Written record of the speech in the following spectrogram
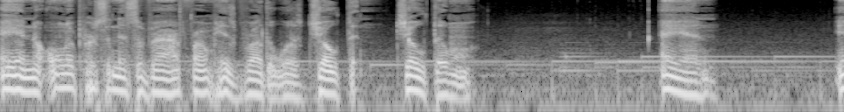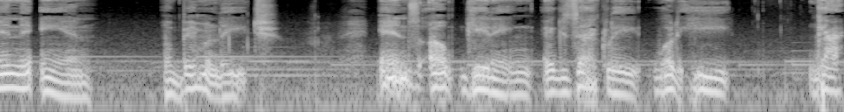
And the only person that survived from his brother was Jotham. Jotham. And in the end, Abimelech ends up getting exactly what he got.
